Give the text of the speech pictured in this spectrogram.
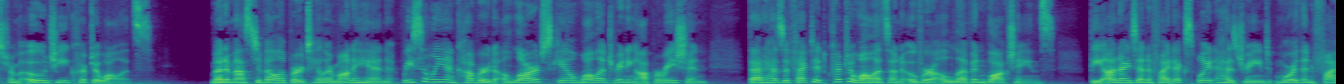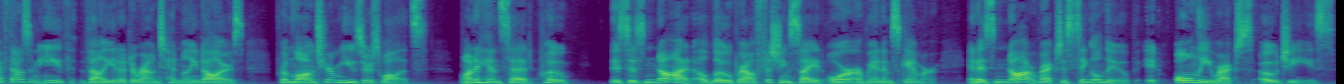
from OG crypto wallets. MetaMask developer Taylor Monahan recently uncovered a large scale wallet draining operation that has affected crypto wallets on over 11 blockchains. The unidentified exploit has drained more than 5,000 ETH, valued at around $10 million, from long term users' wallets. Monahan said, quote, this is not a lowbrow phishing site or a random scammer. It has not wrecked a single noob. It only wrecks OGs.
